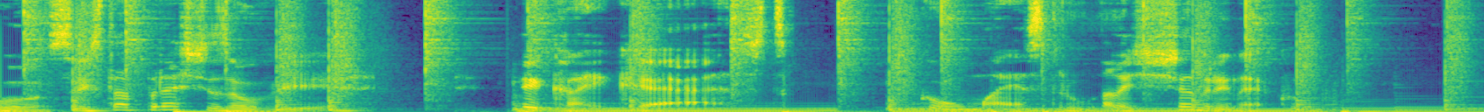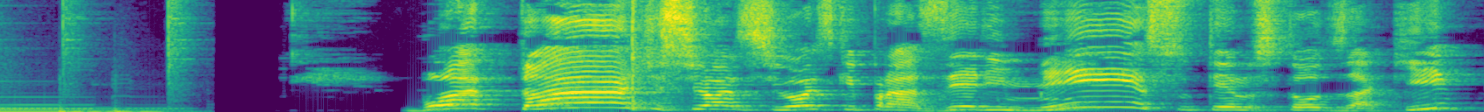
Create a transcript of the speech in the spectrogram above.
Você está prestes a ouvir EKAICAST com o maestro Alexandre Neco. Boa tarde, senhoras e senhores, que prazer imenso tê-los todos aqui.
